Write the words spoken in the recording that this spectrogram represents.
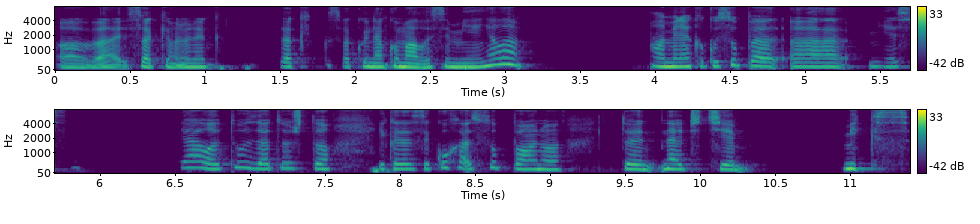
Ovaj, svake ono nek, svaki, svako onako malo se mijenjala. Ali mi nekako supa a, mi je sjalo tu zato što i kada se kuha supa, ono, to je najčešće miks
